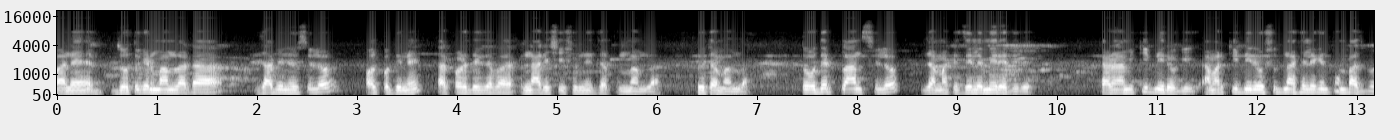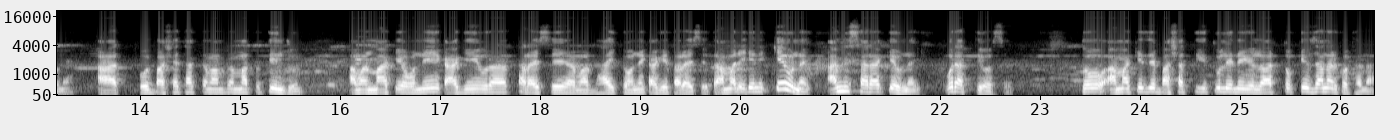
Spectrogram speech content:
মানে যৌতুকের মামলাটা জামিন হয়েছিল অল্প দিনে, তারপরে দেখে যাবা নারী শিশু নির্যাতন মামলা, দুইটা মামলা। তো ওদের প্ল্যান ছিল যে আমাকে জেলে মেরে দিবে। কারণ আমি কিডনি রোগী। আমার কিডনির ওষুধ না খেলে কিন্তু আমি বাঁচবো না। আর ওই বাসায় থাকতাম আমরা মাত্র তিনজন। আমার মাকে অনেক আগে ওরা তাড়াইছে, আমার ভাইকে অনেক আগে তাড়াইছে। তো আমার এখানে কেউ নাই। আমি ছাড়া কেউ নাই। ওর আত্মীয় আছে। তো আমাকে যে বাসার থেকে তুলে নিয়ে গেলো, আর তো কেউ জানার কথা না।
